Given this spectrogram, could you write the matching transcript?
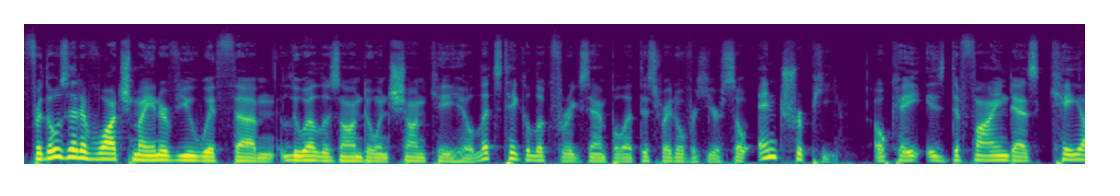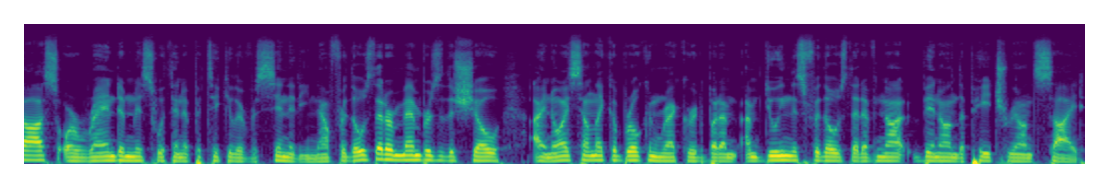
for those that have watched my interview with um, Lue Elizondo and Sean Cahill, let's take a look, for example, at this right over here. So entropy, okay, is defined as chaos or randomness within a particular vicinity. Now, for those that are members of the show, I know I sound like a broken record, but I'm, I'm doing this for those that have not been on the Patreon side.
